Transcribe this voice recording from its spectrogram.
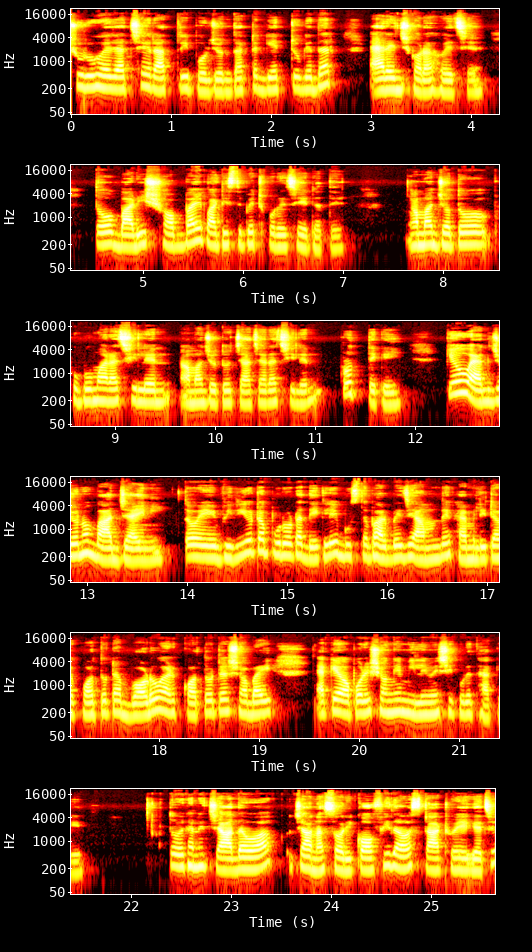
শুরু হয়ে যাচ্ছে রাত্রি পর্যন্ত। একটা গেট টুগেদার অ্যারেঞ্জ করা হয়েছে। তো বাড়ির সবাই পার্টিসিপেট করেছে এটাতে। আমার যত ফুপুমারা ছিলেন, আমার যত চাচারা ছিলেন, প্রত্যেকেই। কেউ একজনও বাদ যায়নি। তো এই ভিডিওটা পুরোটা দেখলেই বুঝতে পারবে যে আমাদের ফ্যামিলিটা কতটা বড় আর কতটা সবাই একে অপরের সঙ্গে মিলেমিশে করে থাকে। তো এখানে চা দেওয়া, চা না সরি কফি দেওয়া স্টার্ট হয়ে গেছে।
